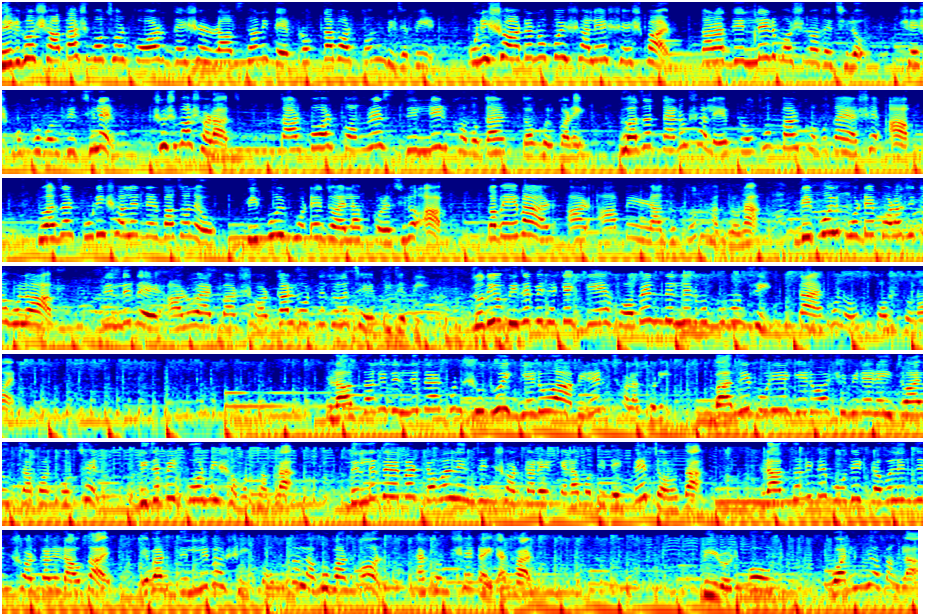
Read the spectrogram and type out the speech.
দীর্ঘ সাতাশ বছর পর দেশের রাজধানীতে প্রত্যাবর্তন বিজেপির। উনিশশো আটানব্বই সালে শেষবার তারা দিল্লির মসনদে ছিল। শেষ মুখ্যমন্ত্রী ছিলেন সুষমা স্বরাজ। তারপর কংগ্রেস দিল্লির ক্ষমতার দখল করে। দুহাজার তেরো সালে প্রথমবার ক্ষমতায় আসে আপ। দু হাজার কুড়ি সালের নির্বাচনেও বিপুল ভোটে জয়লাভ করেছিল আপ। তবে এবার আর আপের রাজত্ব থাকল না। বিপুল ভোটে পরাজিত হলো আপ। দিল্লিতে আরও একবার সরকার করতে চলেছে বিজেপি। যদিও বিজেপি থেকে কে হবেন দিল্লির মুখ্যমন্ত্রী, তা এখনও স্পষ্ট নয়। রাজধানী দিল্লিতে এখন শুধুই গেরুয়া আবিরের ছড়াছড়ি। বাজি পড়িয়ে গেরুয়া শিবিরের এই জয় উদযাপন করছেন বিজেপির কর্মী সমর্থকরা। দিল্লিতে এবার ডবল ইঞ্জিন সরকারের কেরামতি দেখবে জনতা। রাজধানীতে মোদীর ডবল ইঞ্জিন সরকারের আওতায় এবার দিল্লিবাসী কতটা লাভবান হন এখন সেটাই দেখার। Bureau report one India Bangla.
